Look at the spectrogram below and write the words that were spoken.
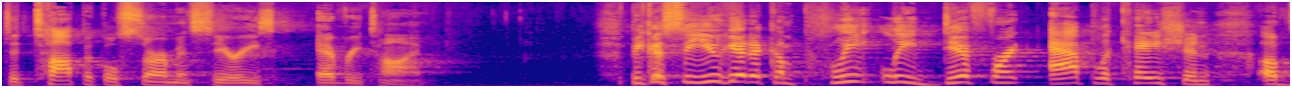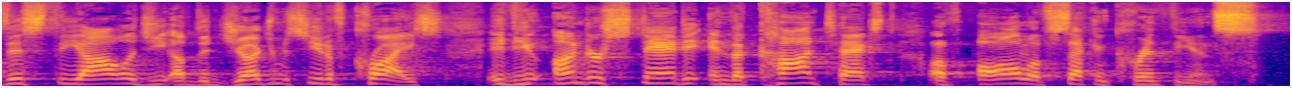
to topical sermon series every time. Because, see, you get a completely different application of this theology of the judgment seat of Christ if you understand it in the context of all of Second Corinthians.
